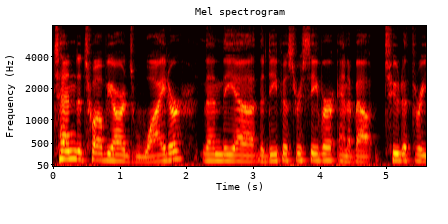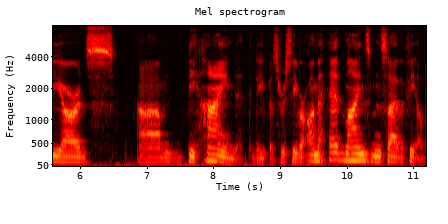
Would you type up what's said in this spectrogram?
10 to 12 yards wider than the uh, the deepest receiver and about two to three yards um, behind the deepest receiver on the head linesman side of the field.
